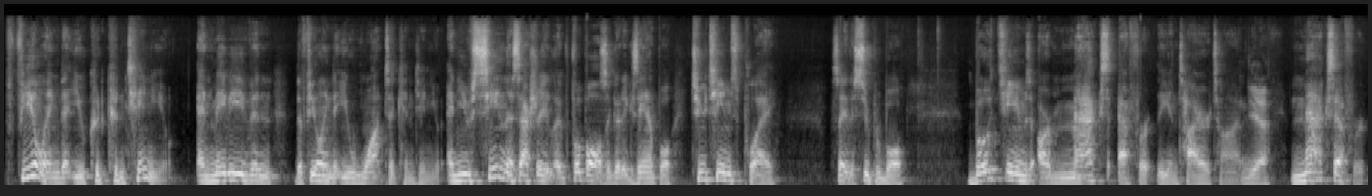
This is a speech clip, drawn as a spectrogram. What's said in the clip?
feeling that you could continue and maybe even the feeling that you want to continue. And you've seen this actually, like, football is a good example. Two teams play, say the Super Bowl, both teams are max effort the entire time. Yeah. Max effort.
